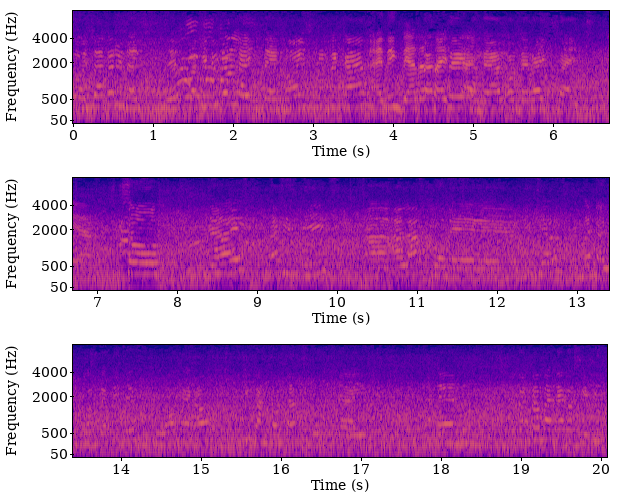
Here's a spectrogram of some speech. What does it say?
So it's a very nice place. But if you don't like the noise from the cars, I think the you other can side. stay on the, Can. on the right side. Yeah. So, guys, that is it. Uh, I'll ask for the details and then I will post the details. If you want my house, you can contact those guys and then you can come and negotiate. It's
